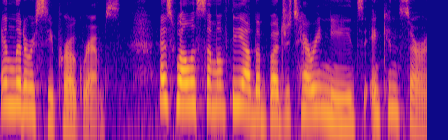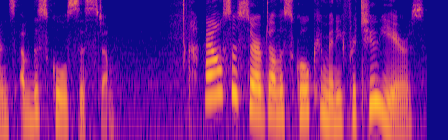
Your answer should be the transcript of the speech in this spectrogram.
and literacy programs, as well as some of the other budgetary needs and concerns of the school system. I also served on the school committee for two years,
